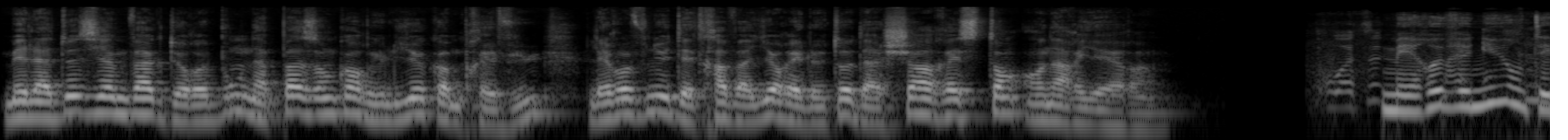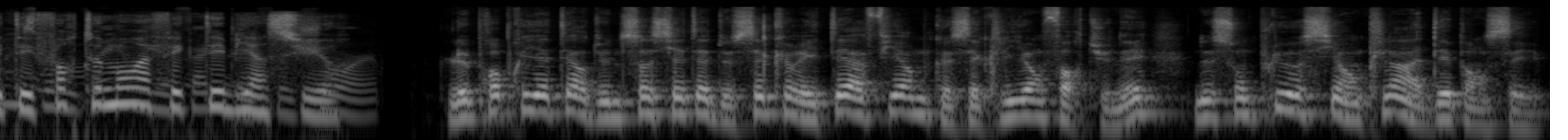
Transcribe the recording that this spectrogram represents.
Mais la deuxième vague de rebond n'a pas encore eu lieu comme prévu, les revenus des travailleurs et le taux d'achat restant en arrière. Mes revenus ont été fortement affectés, bien sûr. Le propriétaire d'une société de sécurité affirme que ses clients fortunés ne sont plus aussi enclins à dépenser.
